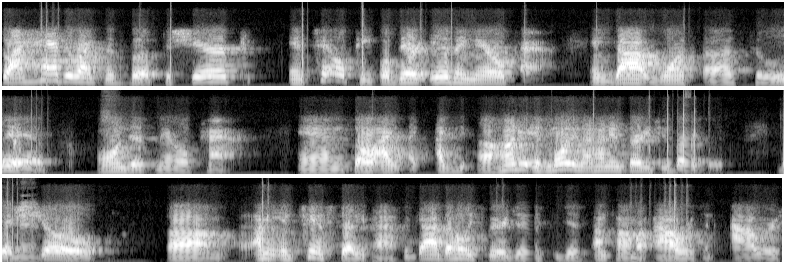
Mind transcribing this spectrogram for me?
so I had to write this book to share and tell people there is a narrow path. And God wants us to live on this narrow path. And so I, I, a hundred is more than 132 verses that Amen. show, um, I mean, intense study, Pastor. God, the Holy Spirit just, just, I'm talking about hours and hours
